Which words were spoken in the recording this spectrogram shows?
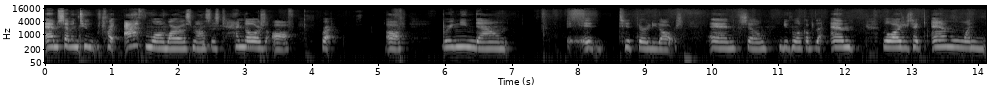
M72 Triathlon wireless mouse is ten dollars off, right off, bringing down it to thirty dollars. And so you can look up the M, the Logitech M1,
